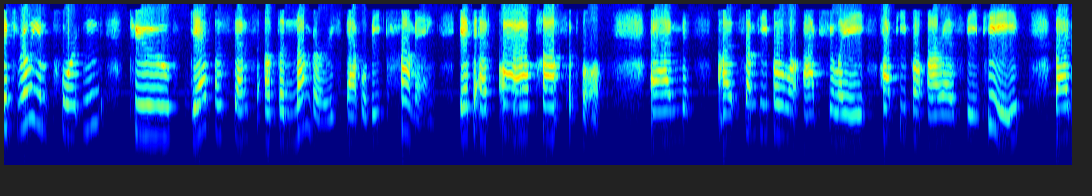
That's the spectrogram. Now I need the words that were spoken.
it's really important to get a sense of the numbers that will be coming, if at all possible. And uh, some people will actually have people RSVP, but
